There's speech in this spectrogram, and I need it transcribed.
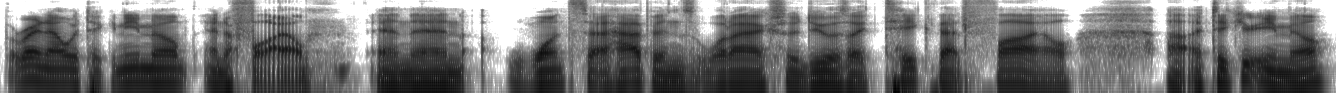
But right now we take an email and a file, and then once that happens, what I actually do is I take that file, uh, I take your email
